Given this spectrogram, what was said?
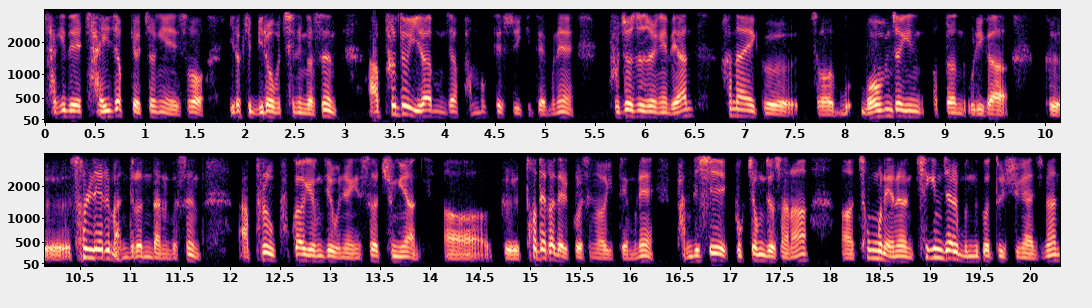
자기들의 자의적 결정에 의해서 이렇게 밀어붙이는 것은 앞으로도 이러한 문제가 반복될 수 있기 때문에 구조조정에 대한 하나의 그 저 모범적인 어떤 우리가 그 선례를 만들어낸다는 것은 앞으로 국가 경제 운영에서 중요한 어 그 토대가 될 거라 생각하기 때문에 반드시 국정조사나 어 청문회는 책임자를 묻는 것도 중요하지만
